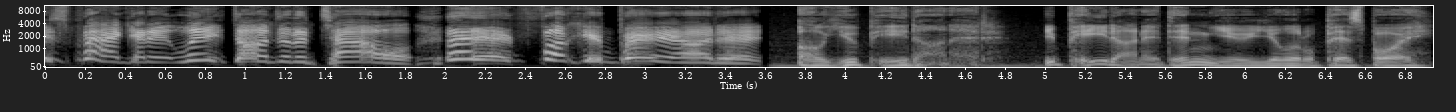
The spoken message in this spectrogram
ice pack and it leaked onto the towel! I didn't fucking pee on it! Oh, you peed on it. You peed on it, didn't you, you little piss boy?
